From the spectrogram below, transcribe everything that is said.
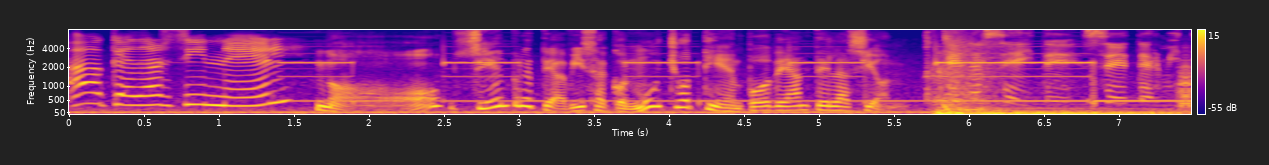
a quedar sin él? No, siempre te avisa con mucho tiempo de antelación. El aceite se terminó.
